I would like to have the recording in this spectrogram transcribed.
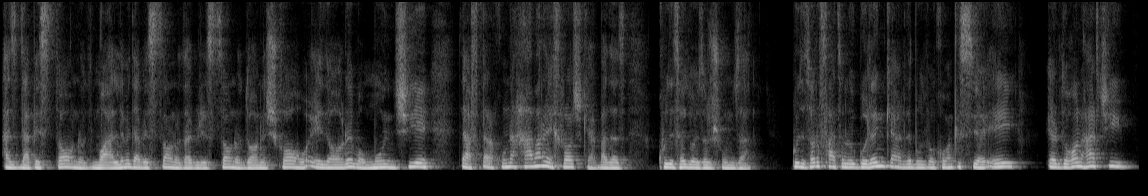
از دبستان و معلم دبستان و دبیرستان و دانشگاه و اداره و منشی دفترخونه همه رو اخراج کرد بعد از کودتای 2016 کودتا رو فتل گلن کرده بود با کمک CIA اردوغان هرچی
